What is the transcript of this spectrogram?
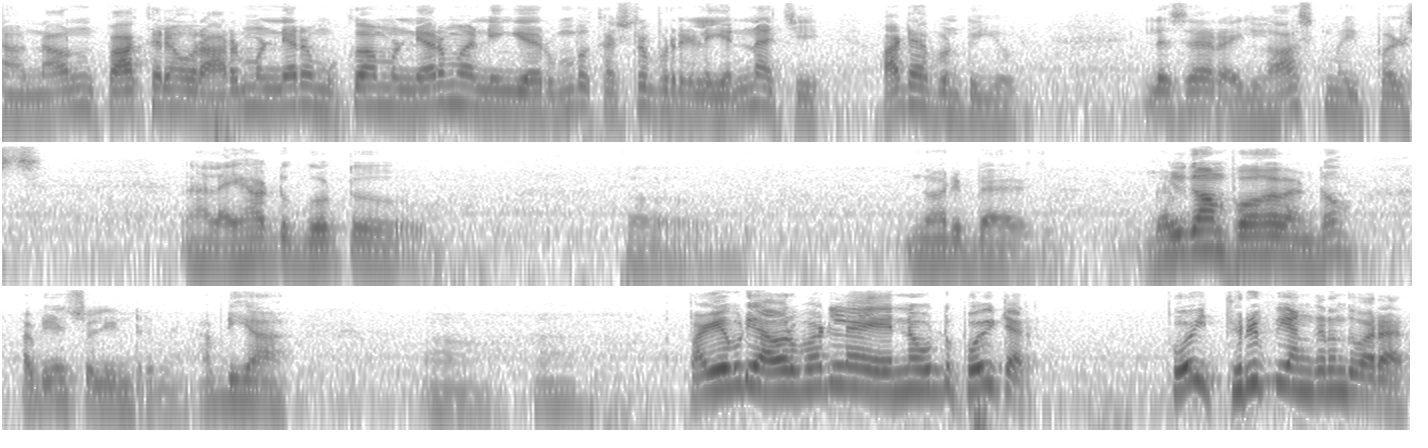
நான் நானும் பார்க்குறேன் ஒரு அரை மணி நேரம் முக்கால் மணி நேரமாக நீங்கள் ரொம்ப கஷ்டப்படுறீங்களே என்னாச்சு? வாட் ஹேப்பன் டு யூ இல்லை sir I lost my purse அதனால் I have to go to இந்த மாதிரி பெ பெல்காம் போக வேண்டும். அப்படின்னு சொல்லிட்டு இருந்தேன். அப்படியா? பழையபடி அவர் பாட்டில் என்னை விட்டு போயிட்டார். போய் திருப்பி அங்கேருந்து வரார்.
